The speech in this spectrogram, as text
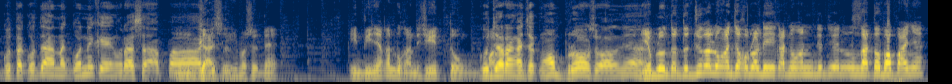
Gue takutnya anak gue nih kayak ngerasa apa Enggak gitu. sih, maksudnya intinya kan bukan di situ. Gue jarang ngajak ngobrol soalnya. Ya belum tentu juga lu ngajak ngobrol di kandungan dia lu nggak tahu bapaknya.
